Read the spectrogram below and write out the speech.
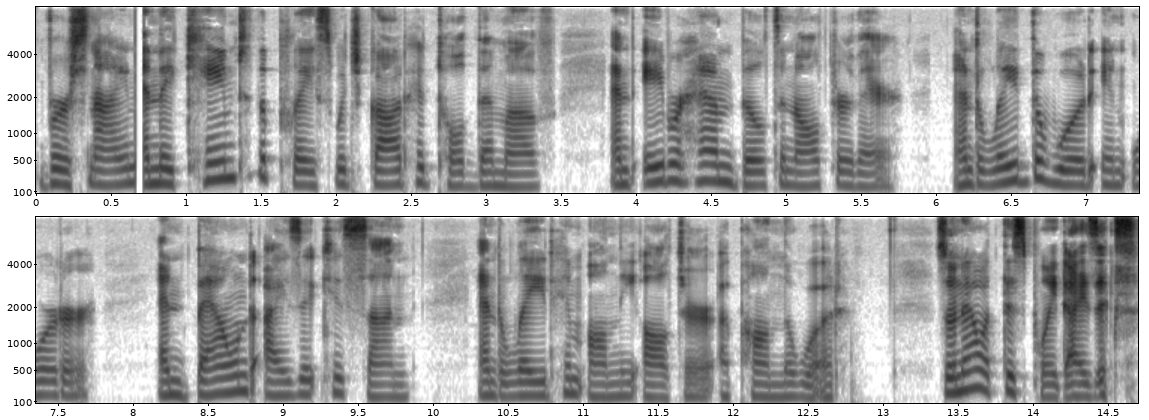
Verse 9 And they came to the place which God had told them of, and Abraham built an altar there, and laid the wood in order, and bound Isaac his son and laid him on the altar upon the wood. So now at this point, Isaac's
